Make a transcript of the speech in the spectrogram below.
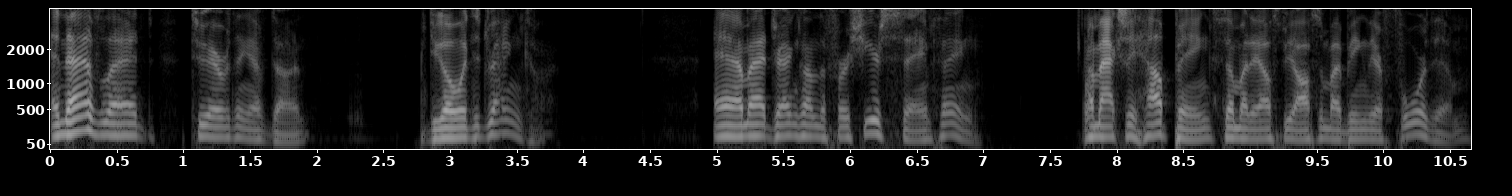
And that has led to everything I've done to go into DragonCon. And I'm at DragonCon the first year, same thing. I'm actually helping somebody else be awesome by being there for them.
